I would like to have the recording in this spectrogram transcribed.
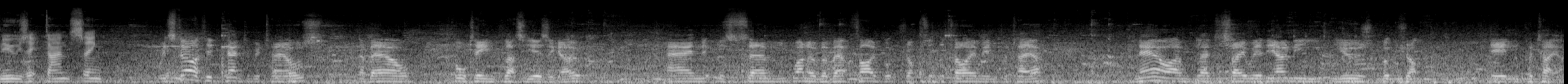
music, dancing. We started Canterbury Tales about 14 plus years ago and it was um, one of about five bookshops at the time in Pattaya. Now I'm glad to say we're the only used bookshop in Pattaya,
